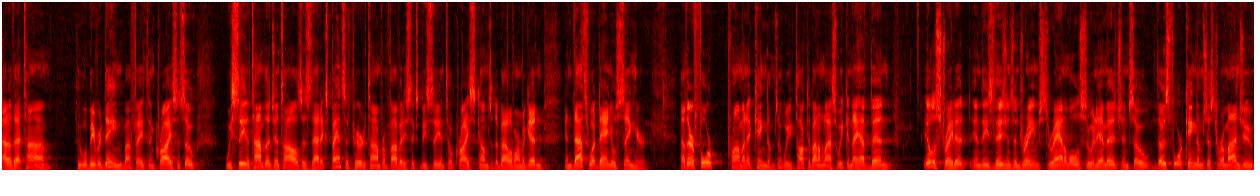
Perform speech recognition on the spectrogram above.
out of that time who will be redeemed by faith in Christ. And so we see the time of the Gentiles is that expansive period of time from 586 BC until Christ comes at the Battle of Armageddon. And that's what Daniel's seeing here. Now, there are four prominent kingdoms, and we talked about them last week, and they have been illustrated in these visions and dreams through animals, through an image. And so, those four kingdoms, just to remind you,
